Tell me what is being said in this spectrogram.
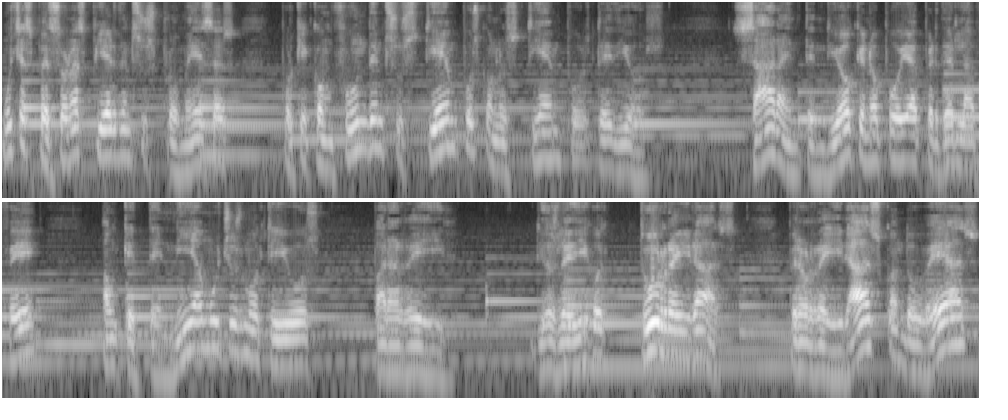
Muchas personas pierden sus promesas porque confunden sus tiempos con los tiempos de Dios. Sara entendió que no podía perder la fe, aunque tenía muchos motivos para reír. Dios le dijo, tú reirás, pero reirás cuando veas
